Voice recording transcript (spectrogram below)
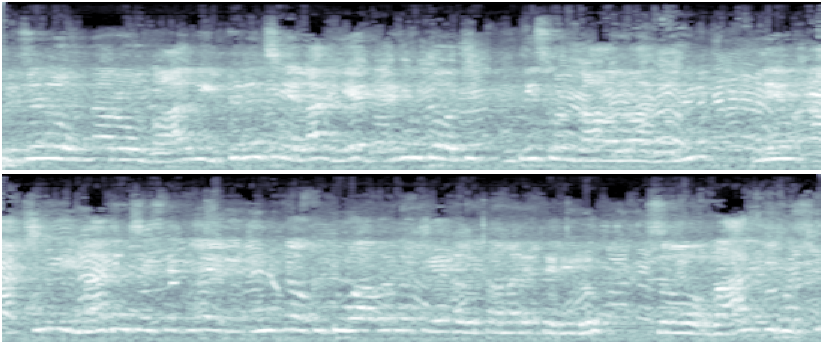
ప్రిజన్లో ఉన్నారో వాళ్ళు ఇక్కడి నుంచి ఎలా ఏ ధైర్యంతో వచ్చి తీసుకొని రావాలో అదని నేను యాక్చువల్లీ ఇమాజిన్ చేస్తే కూడా ఇది ఒక టూ అవర్లో చేయగలుగుతామనే తెలియదు సో వాళ్ళకి ఫస్ట్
